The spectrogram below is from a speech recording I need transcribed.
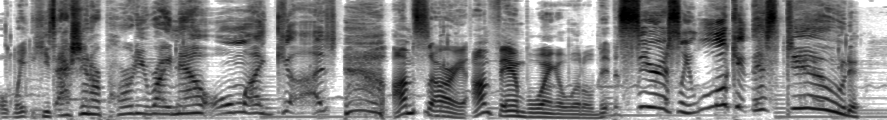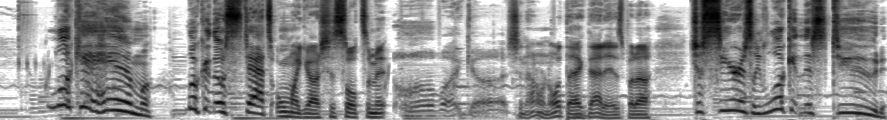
Oh, wait, he's actually in our party right now. Oh my gosh. I'm sorry. I'm fanboying a little bit, but seriously, look at this dude. Look at him. Look at those stats. Oh my gosh, his ultimate. Oh my gosh. And I don't know what the heck that is, but uh, just seriously, look at this dude.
